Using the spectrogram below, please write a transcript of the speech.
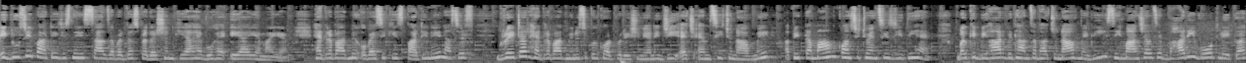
एक दूसरी पार्टी जिसने इस साल ज़बरदस्त प्रदर्शन किया है, वो है एआईएमआईएम हैदराबाद में ओवैसी की इस पार्टी ने न सिर्फ़ ग्रेटर हैदराबाद म्यूनिसिपल कॉरपोरेशन यानी जीएचएमसी चुनाव में अपनी तमाम कॉन्स्टिट्यूएंसी जीती हैं, बल्कि बिहार विधानसभा चुनाव में भी सीमांचल से भारी वोट लेकर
